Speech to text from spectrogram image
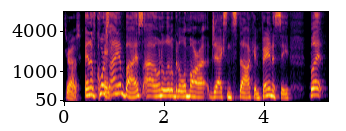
throws. and of course, I am biased. I own a little bit of Lamar Jackson stock in fantasy, but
